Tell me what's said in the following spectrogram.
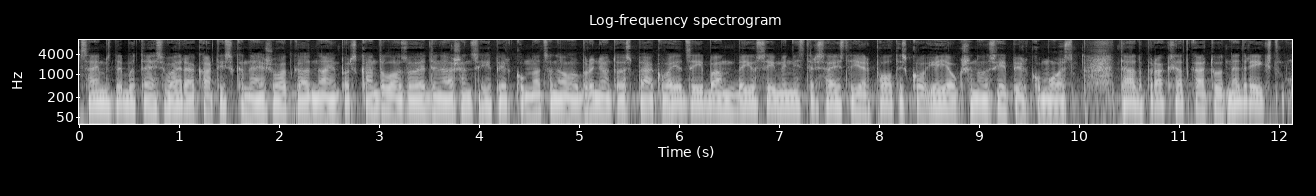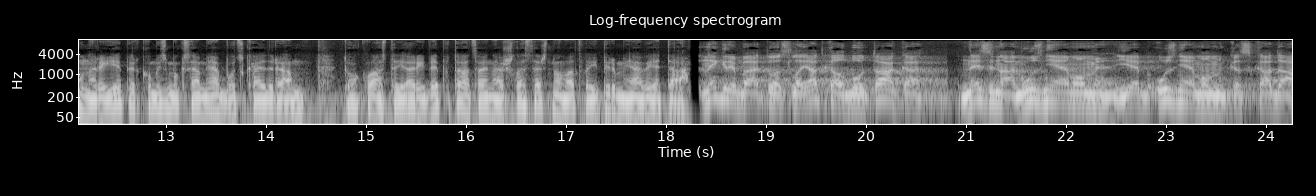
Saimnes debatēs vairāk kārt izskanējušo atgādinājumu par skandalozo ēdināšanas iepirkumu Nacionālo bruņoto spēku vajadzībām bijusī ministra saistīja ar politisko iejaukšanos iepirkumos. Tādu praksi atkārtot nedrīkst, un arī iepirkuma izmaksām jābūt skaidrām. To klāstīja arī deputāts Ainārs Lesers no Latvijas pirmajā vietā. Negribētos, lai atkal būtu tā, ka nezināmi uzņēmumi, jeb uzņēmumi, kas kādā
